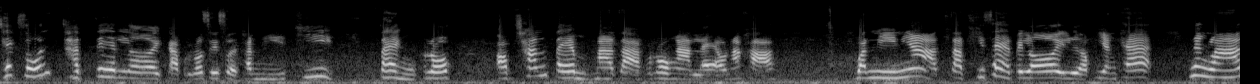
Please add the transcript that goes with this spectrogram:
เช็คศูนย์ชัดเจนเลยกับรถสวยๆคันนี้ที่แต่งครบ ออปชั่นเต็มมาจากโรงงานแล้วนะคะ วันนี้เนี่ยจัดพิเศษไปเลยเหลือเพียงแค่1ล้าน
